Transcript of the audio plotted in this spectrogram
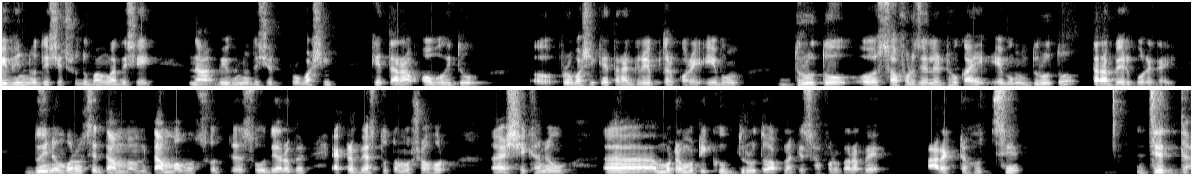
বিভিন্ন দেশের, শুধু বাংলাদেশেই না, বিভিন্ন দেশের প্রবাসীকে তারা অবৈধ প্রবাসীকে তারা গ্রেপ্তার করে এবং দ্রুত সফর জেলে ঢোকায় এবং দ্রুত তারা বের করে দেয়। দুই নম্বর হচ্ছে দাম্মাম। দাম্মামও সৌদি আরবের একটা ব্যস্ততম শহর। সেখানেও মোটামুটি খুব দ্রুত আপনাকে সফর করাবে। আরেকটা হচ্ছে জেদ্দা।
